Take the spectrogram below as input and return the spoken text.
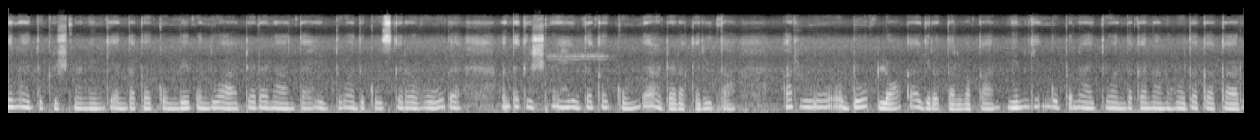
ಏನಾಯಿತು ಕೃಷ್ಣ? ನಿನಗೆ ಅಂದಾಗ ಕೊಂಬೆ ಬಂದು ಆಟ ಆಡೋಣ ಅಂತ ಹಿಡಿದು ಅದಕ್ಕೋಸ್ಕರ ಹೋದೆ ಅಂತ ಕೃಷ್ಣ ಹೇಳಿದಾಗ ಕೊಂಬೆ ಆಟ ಆಡೋಕೆ ಕರೀತಾ ಅದು ಡೋರ್ ಲಾಕ್ ಆಗಿರುತ್ತಲ್ವ ಕಾರ್? ನಿನ್ಗೆ ಹೆಂಗೆ ಓಪನ್ ಆಯಿತು? ಅಂದಾಗ ನಾನು ಹೋದಾಗ ಕಾರ್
